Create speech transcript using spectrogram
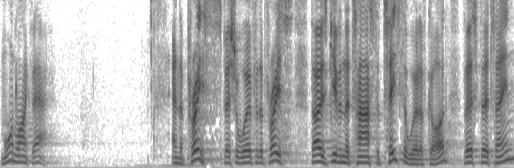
Mourn like that. And the priests, special word for the priests, those given the task to teach the word of God, verse 13,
